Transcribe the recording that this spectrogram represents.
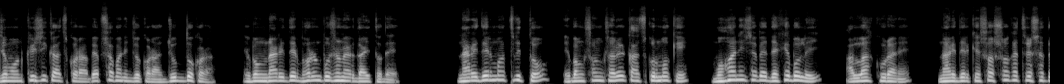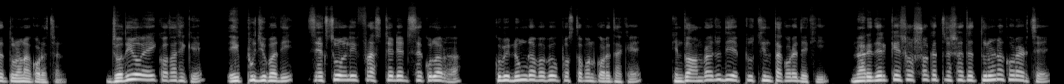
যেমন কৃষিকাজ করা, ব্যবসা বাণিজ্য করা, যুদ্ধ করা এবং নারীদের ভরণ পোষণের দায়িত্ব দেয়। নারীদের মাতৃত্ব এবং সংসারের কাজকর্মকে মহান হিসেবে দেখে বলেই আল্লাহ কুরআনে নারীদেরকে শস্যক্ষেত্রের সাথে তুলনা করেছেন। যদিও এই কথাটিকে এই পুঁজিবাদী সেক্সুয়ালি ফ্রাস্ট্রেটেড সেকুলাররা খুবই নোংরাভাবে উপস্থাপন করে থাকে, কিন্তু আমরা যদি একটু চিন্তা করে দেখি, নারীদেরকে শস্যক্ষেত্রের সাথে তুলনা করার চেয়ে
